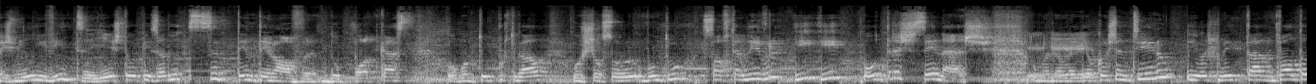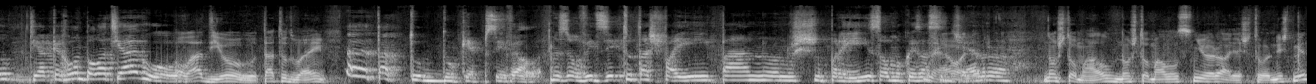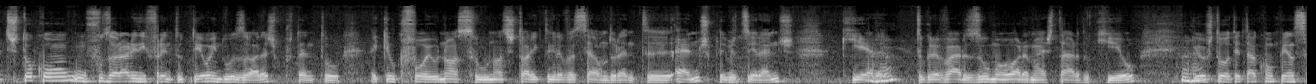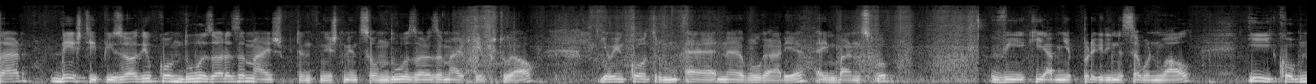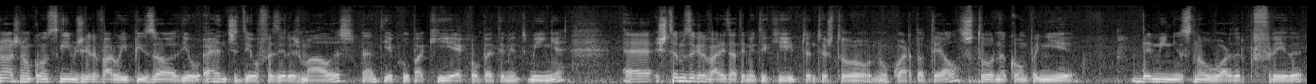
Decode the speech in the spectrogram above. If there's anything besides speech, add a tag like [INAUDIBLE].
2020 e este é o episódio 79 do podcast Ubuntu Portugal, o show sobre Ubuntu, software livre e, e outras cenas. O meu nome é Diogo Constantino e hoje comigo está de volta o Tiago Carronto. Olá, Tiago! Olá, Diogo, está tudo bem? Está tudo o que é possível. Mas eu ouvi dizer que tu estás para aí pá, no, no paraíso ou uma coisa assim de género. Não estou mal, não estou mal, um senhor. Olha, estou, neste momento estou com um fuso horário diferente do teu em duas horas, portanto, aquilo que foi o nosso, o nosso histórico de gravação durante anos, podemos dizer anos, que era uhum. tu gravares uma hora mais tarde do que eu, uhum. eu estou a tentar compensar neste episódio com duas horas a mais. Portanto, neste momento são duas horas a mais do que em Portugal. Eu encontro-me uh, na Bulgária, em Bansko. Vim aqui à minha peregrinação anual e como nós não conseguimos gravar o episódio antes de eu fazer as malas, portanto, e a culpa aqui é completamente minha, uh, estamos a gravar exatamente aqui. Portanto, eu estou no quarto hotel, estou na companhia da minha snowboarder preferida.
